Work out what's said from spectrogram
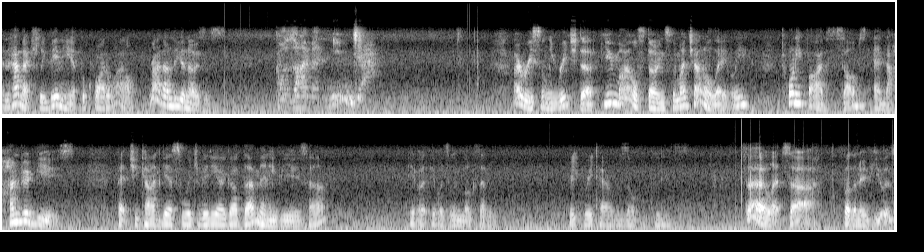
and have actually been here for quite a while, right under your noses. Cause I'm a ninja. I recently reached a few milestones for my channel lately. 25 subs and 100 views. Bet you can't guess which video got that many views, huh? It, wa it was Loomlog 7. Re retail result, please. So, let's, uh, for the new viewers,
